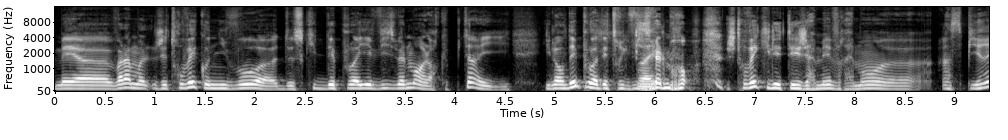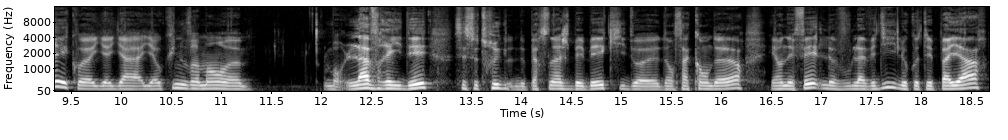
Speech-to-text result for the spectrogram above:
Mais euh, voilà, moi, j'ai trouvé qu'au niveau de ce qu'il déployait visuellement, alors que putain, il, il en déploie des trucs Ouais. visuellement, je trouvais qu'il était jamais vraiment inspiré, quoi. Il y a, il y a- il y a aucune vraiment. Bon, la vraie idée, c'est ce truc de personnage bébé qui doit dans sa candeur. Et en effet, vous l'avez dit, le côté paillard,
